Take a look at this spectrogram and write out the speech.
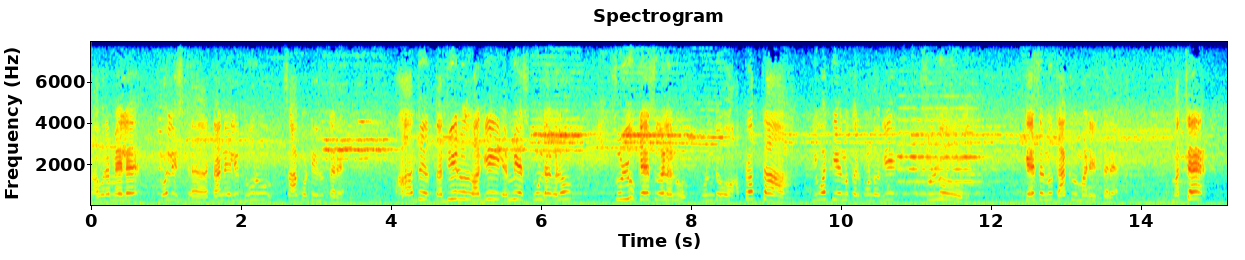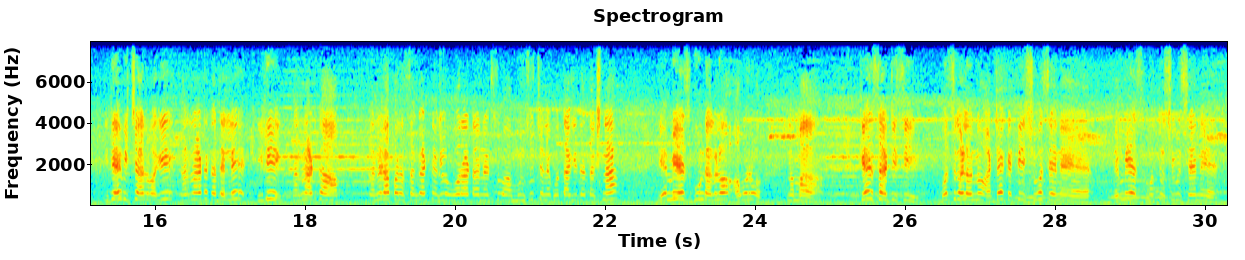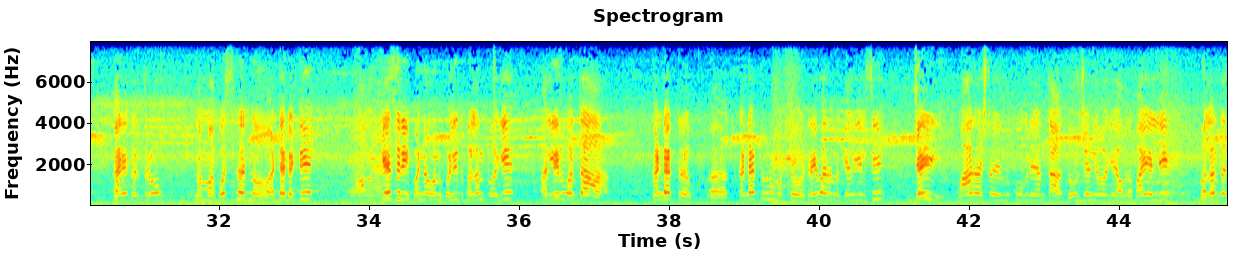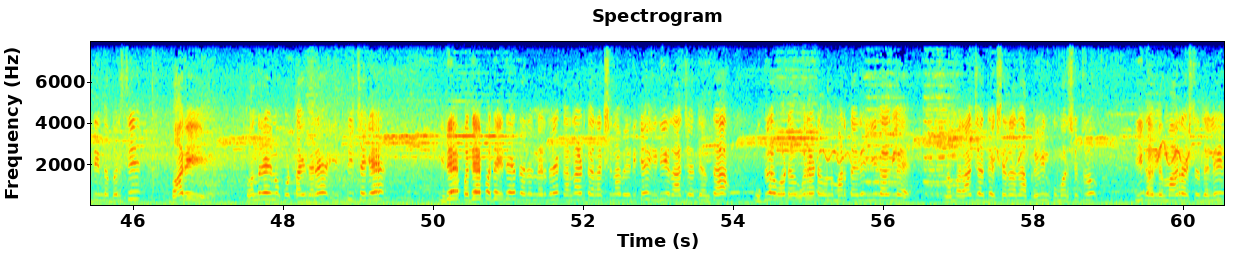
ಅವರ ಮೇಲೆ ಪೊಲೀಸ್ ಠಾಣೆಯಲ್ಲಿ ದೂರು ಸಹ ಕೊಟ್ಟಿರುತ್ತಾರೆ. ಅದು ತದ್ವಿರುದ್ಧವಾಗಿ ಎಂ ಎಸ್ ಗೂಂಡಗಳು ಸುಳ್ಳು ಕೇಸುಗಳನ್ನು ಒಂದು ಅಪ್ರಾಪ್ತ ಯುವತಿಯನ್ನು ಕರ್ಕೊಂಡೋಗಿ ಸುಳ್ಳು ಕೇಸನ್ನು ದಾಖಲು ಮಾಡಿರ್ತಾರೆ. ಮತ್ತು ಇದೇ ವಿಚಾರವಾಗಿ ಕರ್ನಾಟಕದಲ್ಲಿ ಇಡೀ ಕರ್ನಾಟಕ ಕನ್ನಡ ಪರ ಸಂಘಟನೆಗಳು ಹೋರಾಟ ನಡೆಸುವ ಮುನ್ಸೂಚನೆ ಗೊತ್ತಾಗಿದ್ದ ತಕ್ಷಣ ಎಂ ಎಸ್ ಗೂಂಡಗಳು ಅವರು ನಮ್ಮ K S R T C ಬಸ್ಗಳನ್ನು ಅಡ್ಡಕಟ್ಟಿ ಶಿವಸೇನೆ ಎಂ ಎಸ್ ಮತ್ತು ಶಿವಸೇನೆ ಕಾರ್ಯಕರ್ತರು ನಮ್ಮ ಬಸ್ಸನ್ನು ಅಡ್ಡಗಟ್ಟಿ ಕೇಸರಿ ಬಣ್ಣವನ್ನು ಬಳಿದು ಬಲವಂತವಾಗಿ ಅಲ್ಲಿರುವಂಥ ಕಂಡಕ್ಟರ್ ಕಂಡಕ್ಟರ್ನು ಮತ್ತು ಡ್ರೈವರನ್ನು ಕೆಳಗಿಳಿಸಿ ಜೈ ಮಹಾರಾಷ್ಟ್ರ ಎಂದು ಕೂಗ್ರಿ ಅಂತ ದೌರ್ಜನ್ಯವಾಗಿ ಅವರ ಬಾಯಲ್ಲಿ ಬಲವಂತದಿಂದ ಬರೆಸಿ ಭಾರಿ ತೊಂದರೆಯನ್ನು ಕೊಡ್ತಾ ಇದ್ದಾರೆ. ಇತ್ತೀಚೆಗೆ ಇದೇ ಪದೇ ಪದೇ ಇದೇ ಥರ ನಡೆದರೆ ಕರ್ನಾಟಕ ರಕ್ಷಣಾ ವೇದಿಕೆ ಇಡೀ ರಾಜ್ಯಾದ್ಯಂತ ಉಗ್ರ ಓಟ ಹೋರಾಟವನ್ನು ಮಾಡ್ತಾ ಇದೆ. ಈಗಾಗಲೇ ನಮ್ಮ ರಾಜ್ಯಾಧ್ಯಕ್ಷರಾದ ಪ್ರವೀಣ್ ಕುಮಾರ್ ಶೆಟ್ಟರು ಈಗಾಗಲೇ ಮಹಾರಾಷ್ಟ್ರದಲ್ಲಿ,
